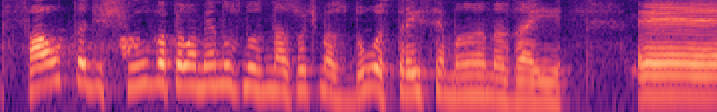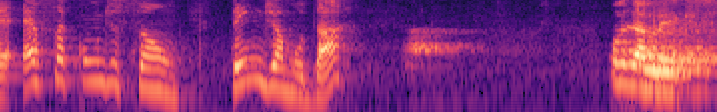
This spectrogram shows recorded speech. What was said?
falta de chuva, pelo menos no, nas últimas duas, três semanas aí. É, essa condição tende a mudar? Olha, Alex,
